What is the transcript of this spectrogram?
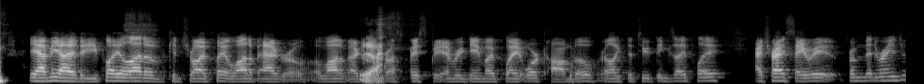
yeah, me either. You play a lot of control. I play a lot of aggro. A lot of aggro yeah. across basically every game I play, or combo, or like the two things I play. I try and stay away from mid range,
